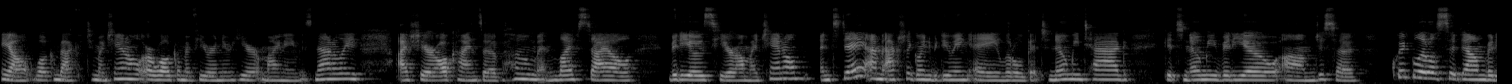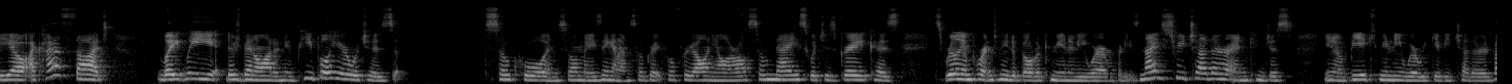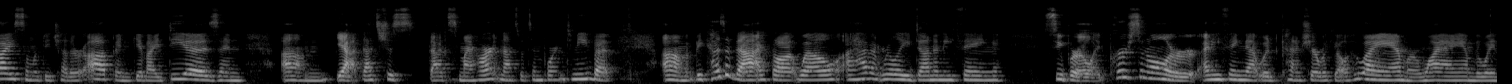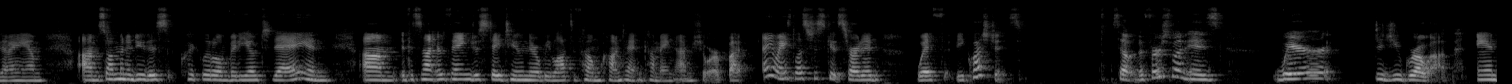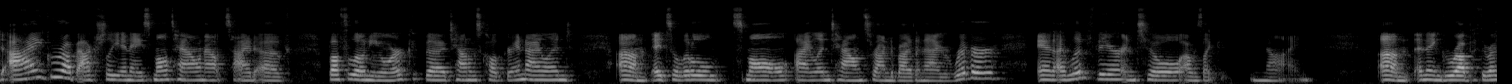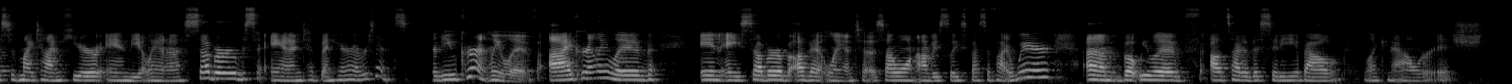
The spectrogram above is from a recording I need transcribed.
Hey y'all, welcome back to my channel, or welcome if you are new here. My name is Natalie. I share all kinds of home and lifestyle videos here on my channel, and today I'm actually going to be doing a little get to know me tag, get to know me video, um, just a quick little sit down video. I kind of thought lately there's been a lot of new people here, which is so cool and so amazing and I'm so grateful for y'all and y'all are all so nice which is great because it's really important to me to build a community where everybody's nice to each other and can just you know be a community where we give each other advice and lift each other up and give ideas and um, yeah that's just that's my heart and that's what's important to me but um, because of that I thought well I haven't really done anything super like personal or anything that would kind of share with y'all who I am or why I am the way that I am. Um, so I'm going to do this quick little video today. And um, if it's not your thing, just stay tuned. There will be lots of home content coming, I'm sure. But anyways, let's just get started with the questions. So the first one is, where did you grow up? And I grew up actually in a small town outside of Buffalo, New York. The town was called Grand Island. Um, it's a little small island town surrounded by the Niagara River and I lived there until I was like nine. Um, and then grew up the rest of my time here in the Atlanta suburbs and have been here ever since. Where do you currently live? I currently live in a suburb of Atlanta, so I won't obviously specify where, um, but we live outside of the city about like an hour-ish.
